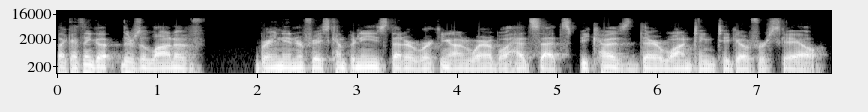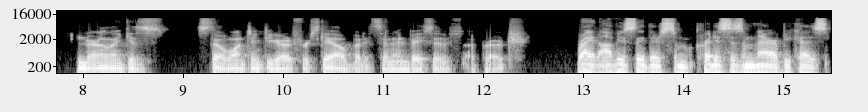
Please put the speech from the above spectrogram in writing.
Like, I think uh, there's a lot of brain interface companies that are working on wearable headsets because they're wanting to go for scale. Neuralink is still wanting to go for scale, but it's an invasive approach right obviously there's some criticism there because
